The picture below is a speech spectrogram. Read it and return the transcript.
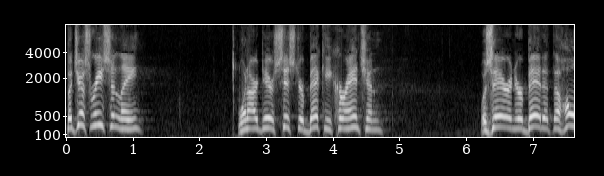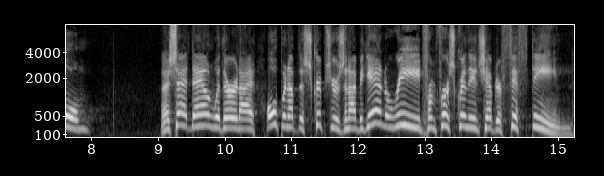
But just recently, when our dear sister Becky Karanchin was there in her bed at the home, and I sat down with her and I opened up the scriptures and I began to read from 1 Corinthians chapter 15.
